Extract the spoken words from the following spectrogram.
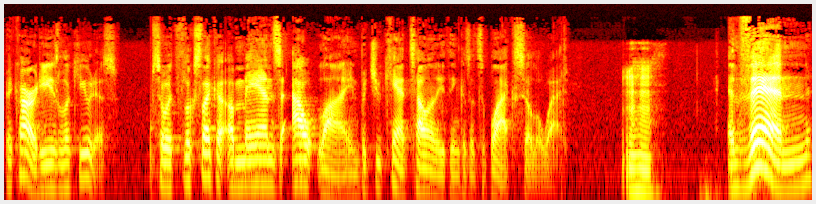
Picard? He's Locutus. So it looks like a, a man's outline, but you can't tell anything because it's a black silhouette. hmm And then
